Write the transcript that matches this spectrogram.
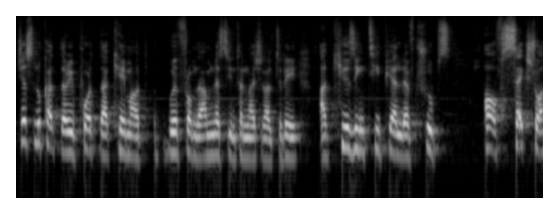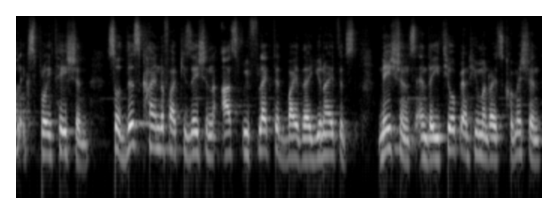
Just look at the report that came out from the Amnesty International today accusing TPLF troops of sexual exploitation. So, this kind of accusation, as reflected by the United Nations and the Ethiopian Human Rights Commission,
